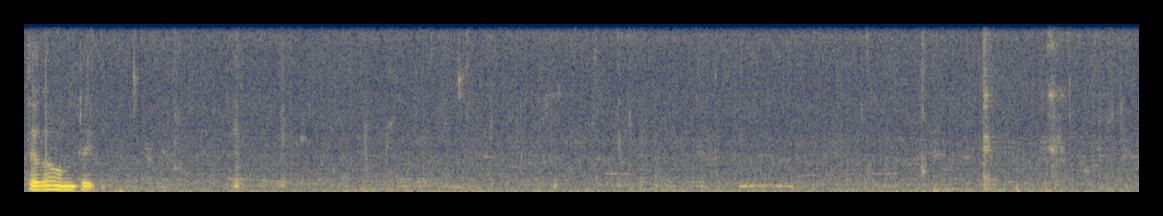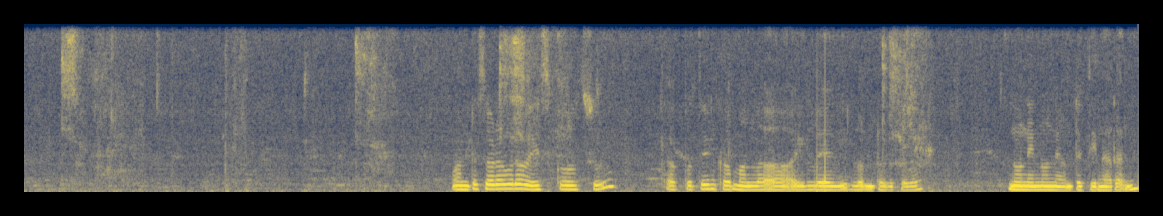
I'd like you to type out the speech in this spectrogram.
మెత్తగా ఉంటాయి. వంట సోడా కూడా వేసుకోవచ్చు. కాకపోతే ఇంకా మళ్ళీ ఇల్లు ఇల్లు ఉంటుంది కదా. నూనె నూనె ఉంటే తినరని.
